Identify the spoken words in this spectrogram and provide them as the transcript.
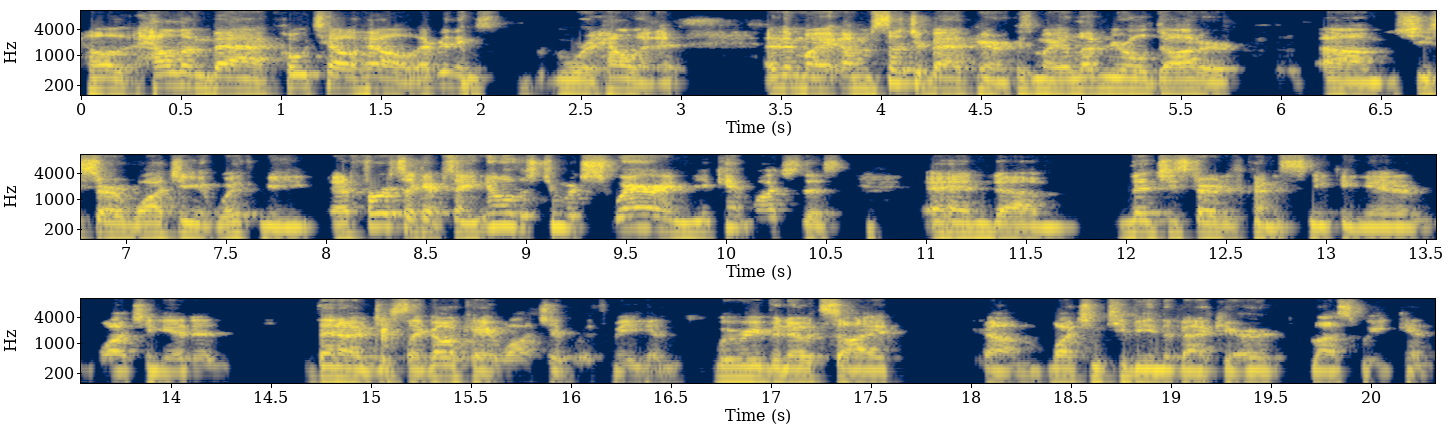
Hell, Hell and Back, Hotel Hell. Everything's the word hell in it. And then my, I'm such a bad parent because my 11 year old daughter, um, she started watching it with me. At first, I kept saying, "No, there's too much swearing. You can't watch this." And um, then she started kind of sneaking in and watching it. And then I'm just like, "Okay, watch it with me." And we were even outside um, watching TV in the backyard last week, and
